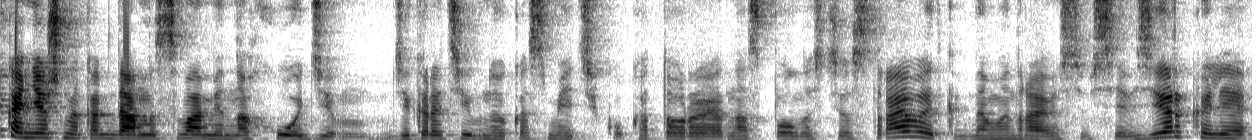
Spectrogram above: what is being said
конечно, когда мы с вами находим декоративную косметику, которая нас полностью устраивает, когда мы нравимся все в зеркале,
